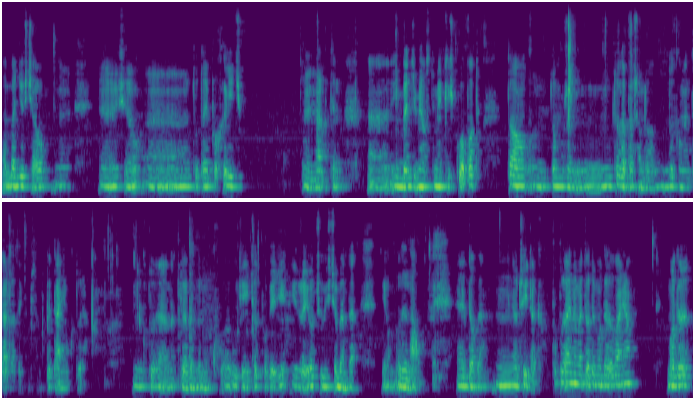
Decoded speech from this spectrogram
będzie chciał e, e, się tutaj pochylić nad tym i będzie miał z tym jakiś kłopot, to, to może to zapraszam do, do komentarza z jakimś pytaniem, które, które, na które będę mógł udzielić odpowiedzi, jeżeli oczywiście będę ją znał. E, Dobra, Mm, czyli tak, popularne metody modelowania. Model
